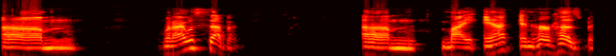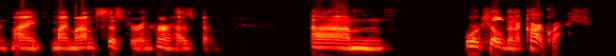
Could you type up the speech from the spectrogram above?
Um, when I was seven, um, my aunt and her husband, my my mom's sister and her husband, um, were killed in a car crash.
